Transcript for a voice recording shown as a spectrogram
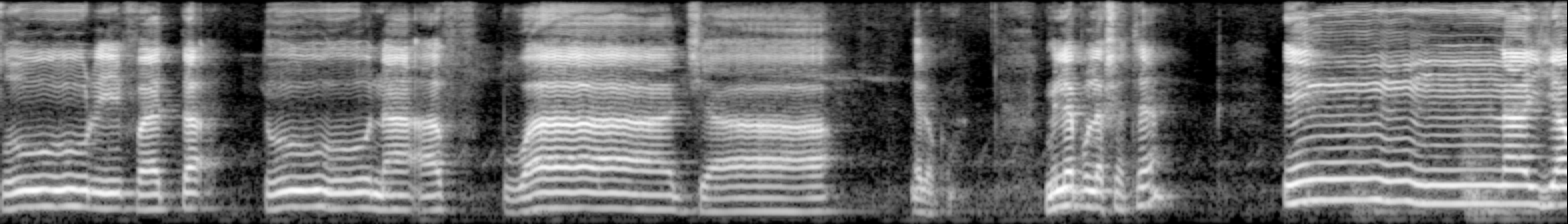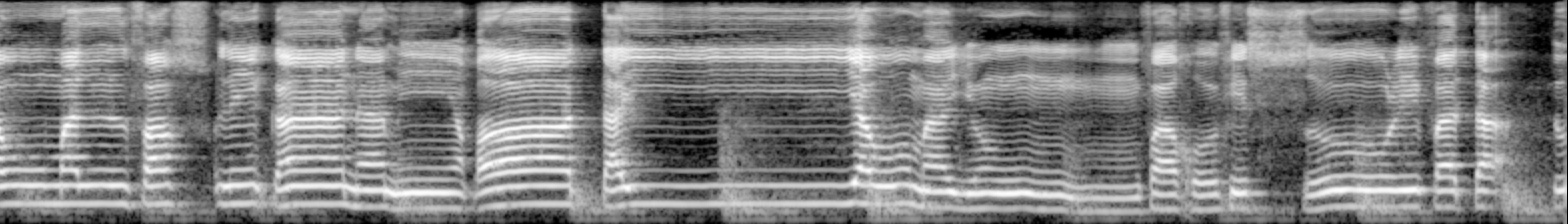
সুরি ফাতাতুনা আফওয়াজা এরকম মিলে পড়লে একসাথে إن يوم الفصل كان ميقاتا يوم ينفخ في السور فتأتون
